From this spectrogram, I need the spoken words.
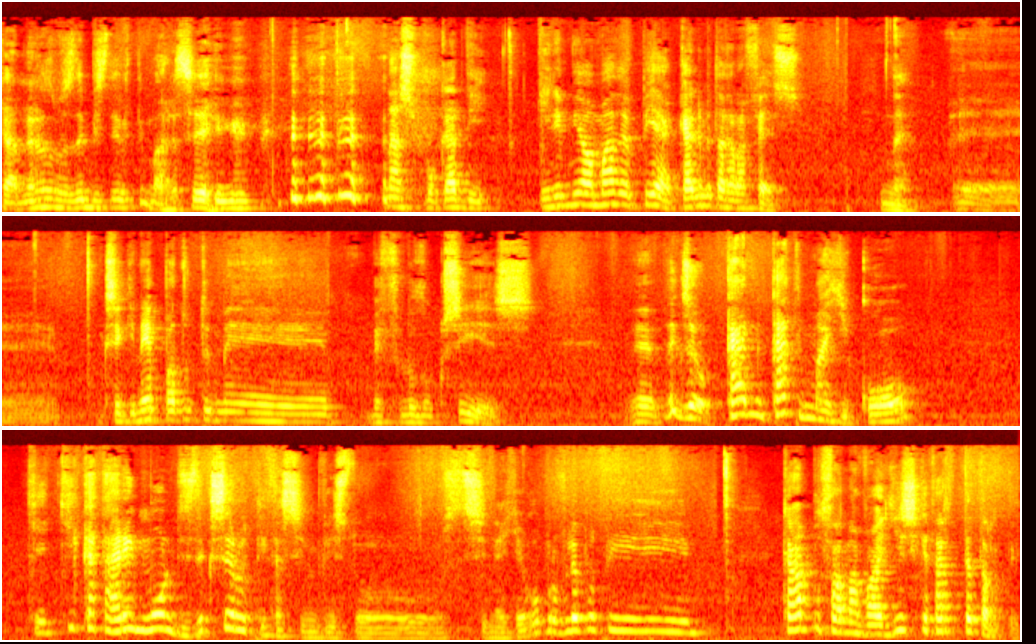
κανένας μας δεν πιστεύει τη Μαρσέη. Να σου πω κάτι. Είναι μια ομάδα η οποία κάνει μεταγραφές. ναι. Ε, ξεκινάει πάντοτε με, με φιλοδοξίες. Ε, δεν ξέρω, κάνει κάτι μαγικό και εκεί καταρρεί μόνη της. Δεν ξέρω τι θα συμβεί στο, στη συνέχεια. Εγώ προβλέπω ότι κάπου θα αναβαγίσει και θα έρθει τέταρτη.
